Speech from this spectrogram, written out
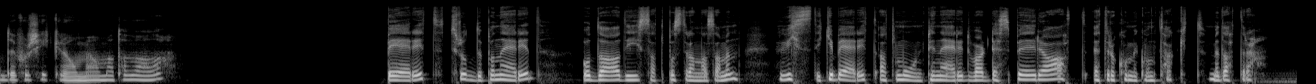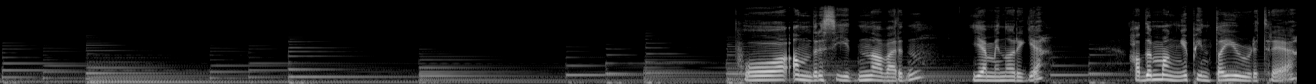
og det forsikra hun meg om at han var, da. Berit trodde på Nerid, og da de satt på stranda sammen, visste ikke Berit at moren til Nerid var desperat etter å komme i kontakt med dattera. På andre siden av verden, hjemme i Norge, hadde mange pynta juletreet,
